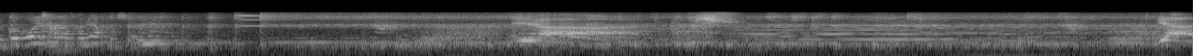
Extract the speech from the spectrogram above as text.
Donc en gros, il sera très bien français. Yeah Yak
